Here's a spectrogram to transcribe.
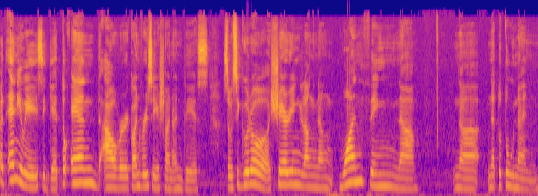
But anyway, sige, to end our conversation on this, so siguro sharing lang ng one thing na na natutunan,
